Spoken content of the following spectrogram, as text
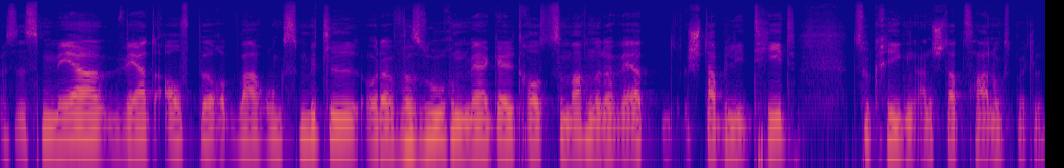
Es ist mehr Wertaufbewahrungsmittel oder versuchen, mehr Geld draus zu machen oder Wertstabilität zu kriegen anstatt Zahlungsmittel.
